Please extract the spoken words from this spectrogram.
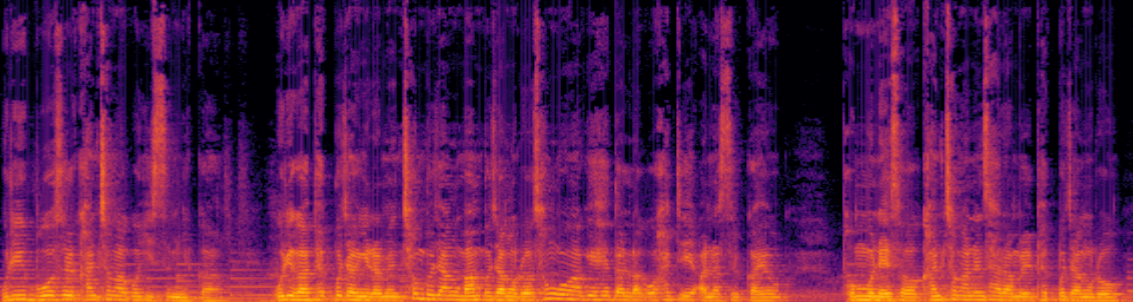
우리 무엇을 간청하고 있습니까? 우리가 백부장이라면 천부장, 만부장으로 성공하게 해달라고 하지 않았을까요? 본문에서 간청하는 사람을 백부장으로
